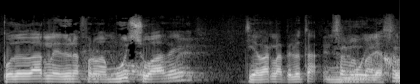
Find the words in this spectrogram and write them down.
Puedo darle de una forma muy suave, llevar la pelota muy lejos.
